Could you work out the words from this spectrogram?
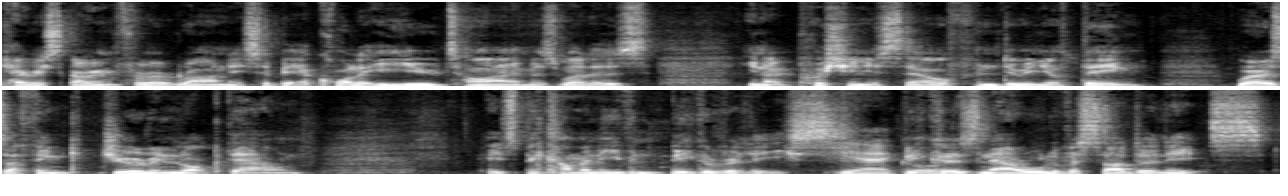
Keris going for a run. It's a bit of quality you time as well as you know pushing yourself and doing your thing. Whereas I think during lockdown, it's become an even bigger release. Yeah, course. because now all of a sudden it's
